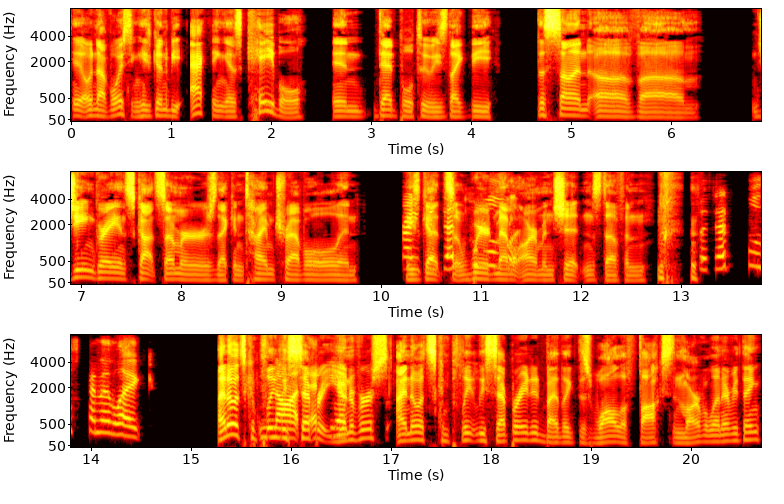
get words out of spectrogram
you know not voicing he's going to be acting as cable in deadpool 2 he's like the the son of um jean grey and scott summers that can time travel and he's Right, got but some weird metal arm and shit and stuff and But Deadpool is kind of like i know it's completely separate universe. I know it's completely separated by like this wall of fox and marvel and everything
